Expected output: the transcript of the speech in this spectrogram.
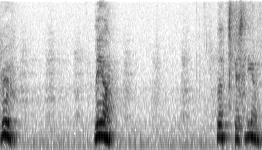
Rue. Leon. Look, there's Leon.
